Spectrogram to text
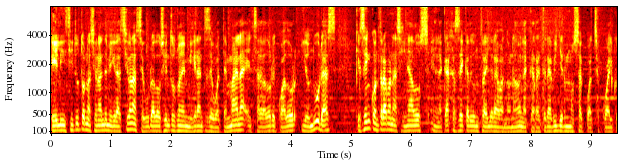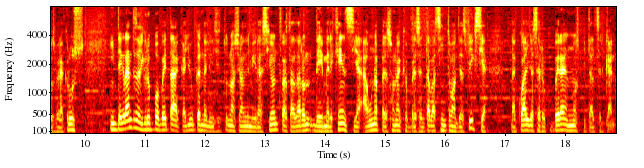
El Instituto Nacional de Migración aseguró a 209 migrantes de Guatemala, El Salvador, Ecuador y Honduras que se encontraban asignados en la caja seca de un tráiler abandonado en la carretera Villahermosa, Coatzacoalcos, Veracruz. Integrantes del grupo Beta Acayucan del Instituto Nacional de Migración trasladaron de emergencia a una persona que presentaba síntomas de asfixia, la cual ya se recupera en un hospital cercano.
